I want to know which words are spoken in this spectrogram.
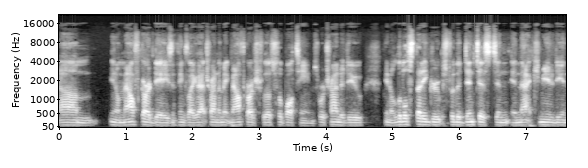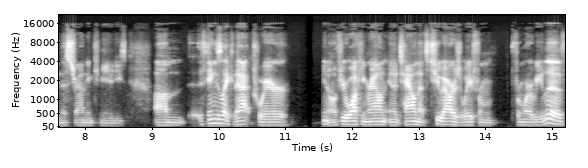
um, you know mouth guard days and things like that trying to make mouth guards for those football teams. We're trying to do you know little study groups for the dentists in, in that community and the surrounding communities. Um, things like that where you know if you're walking around in a town that's two hours away from from where we live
